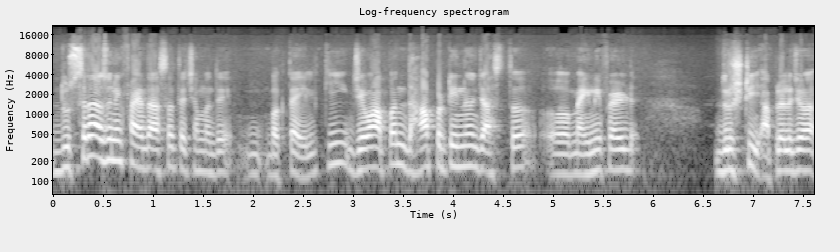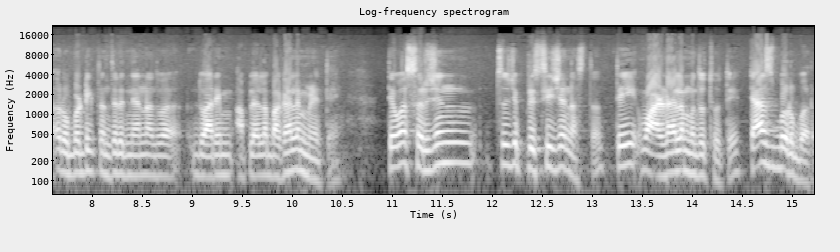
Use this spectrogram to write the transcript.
दुसरा अजून एक फायदा असा त्याच्यामध्ये बघता येईल की जेव्हा आपण दहा पटीनं जास्त मॅग्निफाईड दृष्टी आपल्याला जेव्हा रोबोटिक तंत्रज्ञानाद्वारे आपल्याला बघायला मिळते तेव्हा सर्जनचं जे प्रिसिजन असतं ते वाढायला मदत होते. त्याचबरोबर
